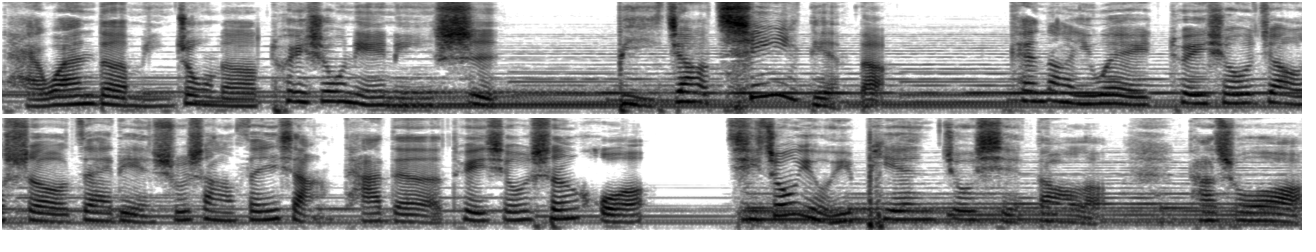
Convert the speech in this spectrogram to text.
台湾的民众的退休年龄是比较轻一点的。看到一位退休教授在脸书上分享他的退休生活，其中有一篇就写到了，他说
